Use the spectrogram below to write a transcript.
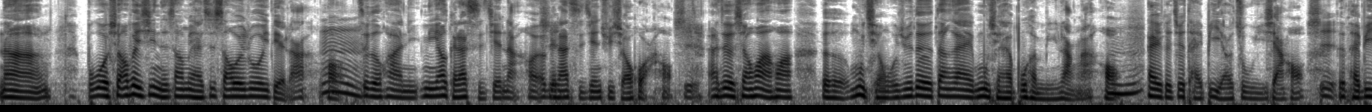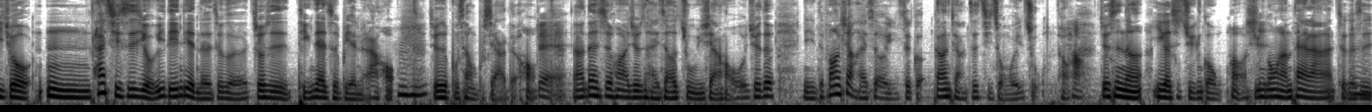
那不过消费性的上面还是稍微弱一点啦。哦，这个话你你要给他时间呐，好，要给他时间去消化哈。是。那这个消化的话，呃，目前我觉得大概目前还不很明朗啦。哈。还有一个就台币也要注意一下哈。是。这台币就嗯，它其实有一点点的这个就是停在这边的，然后就是不上不下的哈。对。然后但是的话就是还是要注意一下哈。我觉得你的方向还是要以这个刚刚讲这几种为主。好。就是呢，一个是军工哈。军工航太啦，这个是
